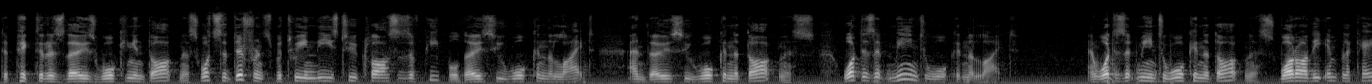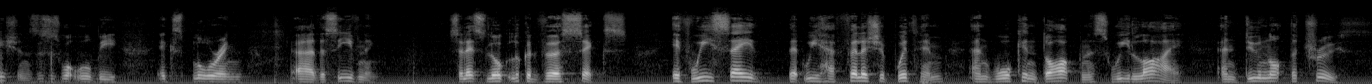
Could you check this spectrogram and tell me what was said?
depicted as those walking in darkness? What's the difference between these two classes of people, those who walk in the light and those who walk in the darkness. What does it mean to walk in the light? And what does it mean to walk in the darkness? What are the implications? This is what we'll be exploring uh, this evening. So let's look, look at verse 6. If we say that we have fellowship with him and walk in darkness, we lie and do not the truth.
